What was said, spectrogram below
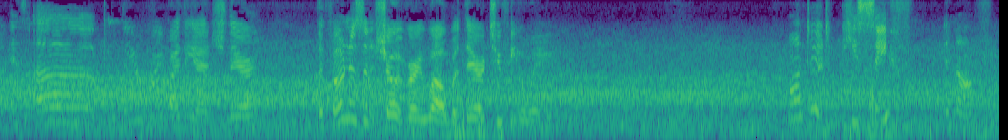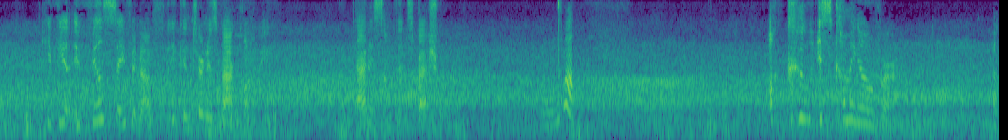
What is up? They are right by the edge there. The phone doesn't show it very well, but they are two feet away. Oh, dude, he's safe enough. He feel it feels safe enough he can turn his back on me. That is something special. Mwah! A coot is coming over. A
